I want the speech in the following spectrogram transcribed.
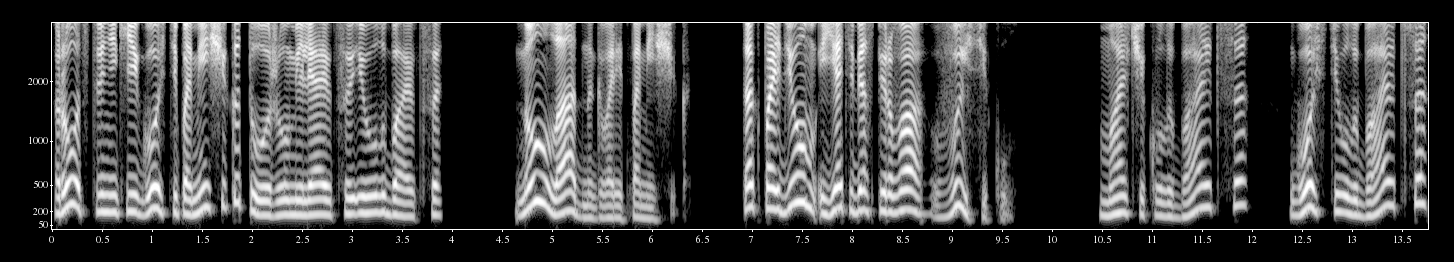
родственники и гости помещика тоже умиляются и улыбаются. «Ну ладно», — говорит помещик, так пойдем, я тебя сперва высеку». Мальчик улыбается, гости улыбаются,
